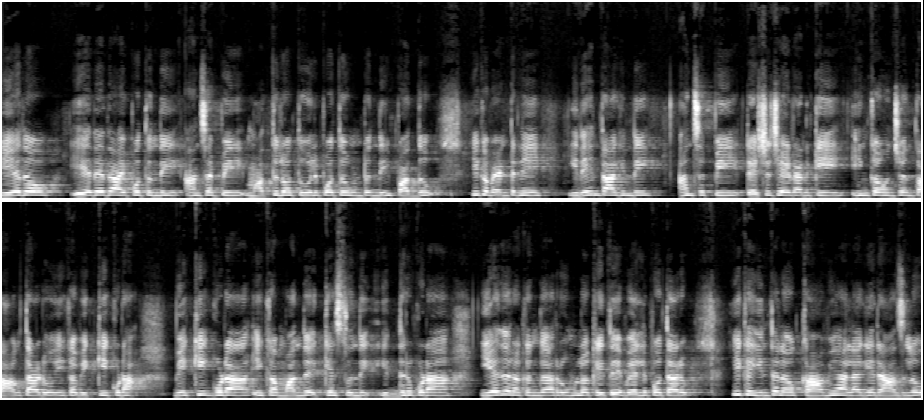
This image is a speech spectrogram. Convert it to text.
ఏదో ఏదేదో అయిపోతుంది అని చెప్పి మత్తులో తూలిపోతూ ఉంటుంది పద్దు. ఇక వెంటనే ఇదేం తాగింది? అని చెప్పి టెస్ట్ చేయడానికి ఇంకా కొంచెం తాగుతాడు. ఇక విక్కీ కూడా విక్కీ కూడా ఇక మందు ఎక్కేస్తుంది. ఇద్దరు కూడా ఏదో రకంగా రూమ్లోకి అయితే వెళ్ళిపోతారు. ఇక ఇంతలో కావ్య అలాగే రాజులు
